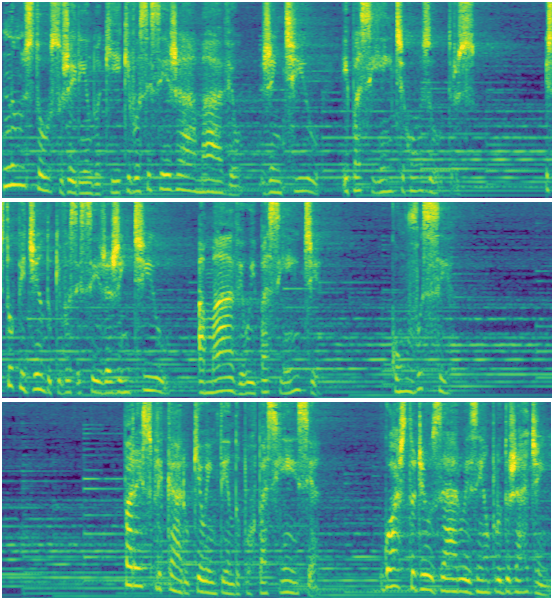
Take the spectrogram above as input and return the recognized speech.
Não estou sugerindo aqui que você seja amável, gentil e paciente com os outros. Estou pedindo que você seja gentil, amável e paciente com você. Para explicar o que eu entendo por paciência, gosto de usar o exemplo do jardim.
